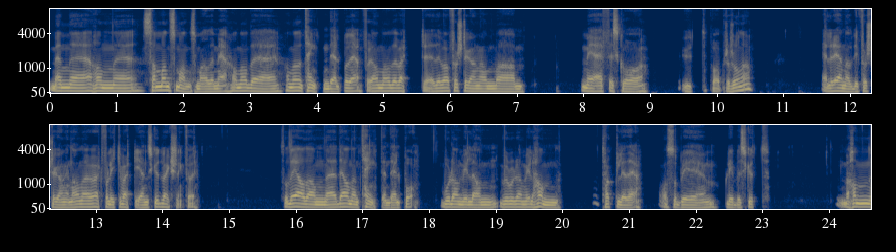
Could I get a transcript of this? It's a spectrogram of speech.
Men uh, han uh, sambandsmannen som hadde med, han hadde, han hadde, tenkt en del på det. For vært, uh, det var første gang han var med FSK ut på operasjoner. Eller en av de første gangene. Han har i hvert fall ikke vært i en skuddveksling før. Så det hadde han, det hadde han tenkt en del på. Hvordan vil han, hvordan vil han takle det, og så bli, bli beskutt? Han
